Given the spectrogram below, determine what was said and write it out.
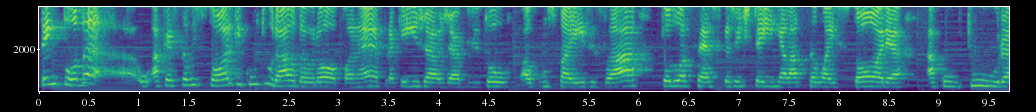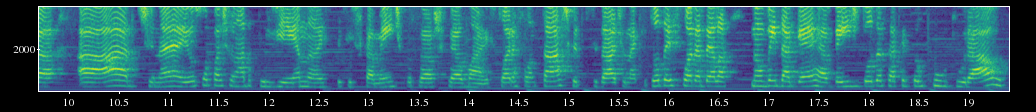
tem toda a questão histórica e cultural da Europa, né? Para quem já, já visitou alguns países lá, todo o acesso que a gente tem em relação à história, à cultura, à arte, né? Eu sou apaixonada por Viena especificamente, porque eu acho que é uma história fantástica de cidade, né? Que toda a história dela não vem da guerra, vem de toda essa questão cultural.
